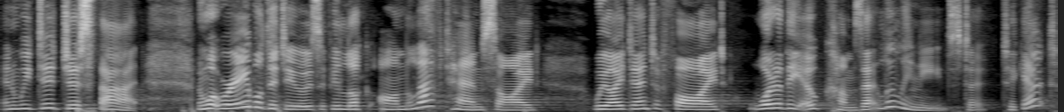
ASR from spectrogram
And we did just that. And what we're able to do is if you look on the left hand side, we identified what are the outcomes that Lilly needs to, to get.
